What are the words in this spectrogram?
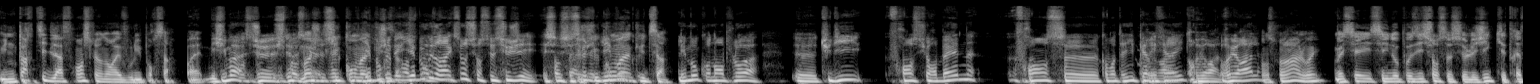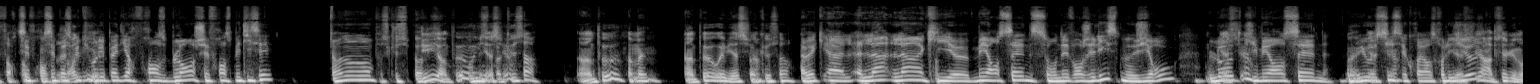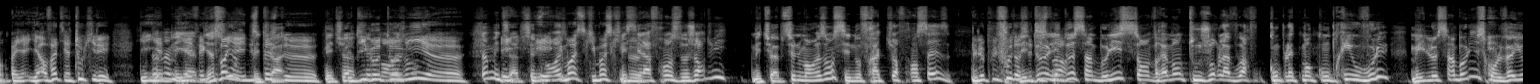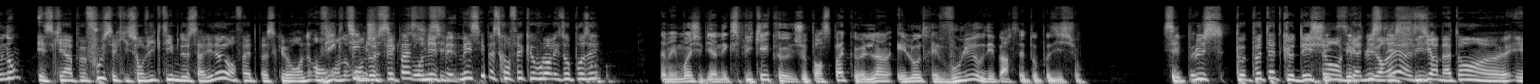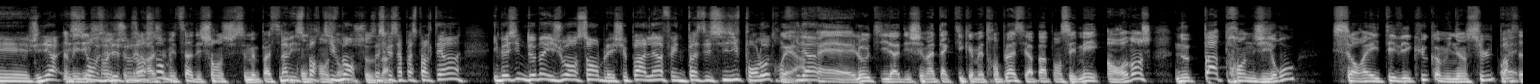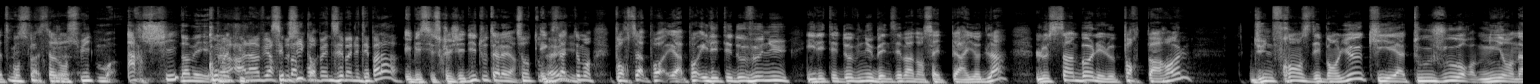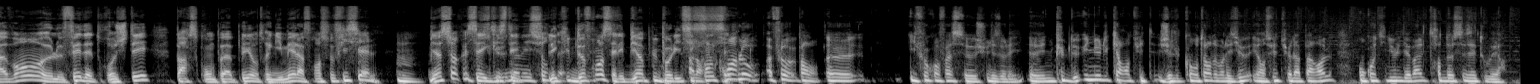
une partie de la France lui en aurait voulu pour ça. Ouais, mais je Moi, je, je- Moi, je suis Il y a convaincu. beaucoup de, il y a beaucoup de réactions sur ce sujet. Sur Je suis mots- convaincu de ça. les mots qu'on emploie, euh, tu dis France urbaine, France, euh, comment t'as dit, périphérique, Rural. rural. France rurale, oui. Mais c'est une opposition sociologique qui est très forte en C'est France c'est parce que tu voulais pas dire France blanche et France métissée? Non, non, non, parce que c'est pas. Oui, un peu, oui, bien pas sûr. que ça. Un peu, quand même. Un peu, oui, bien C'est sûr. pas que ça. Avec un- l'un l'un qui euh, met en scène son évangélisme, Giroud, l'autre qui met en scène lui bien aussi sûr. ses croyances Bien religieuses. sûr, absolument. Enfin, y a- a- en fait, il y a tout qui est. Il y a, Non, non, mais il y a- il y a- bien effectivement, il y a une mais tu espèce as- de, Mais tu as de dichotomie. euh, Non, mais tu et, as absolument et- et raison. moi, ce qui, moi, ce qui Mais me- c'est la France d'aujourd'hui. Mais tu as absolument raison, c'est nos fractures françaises. mais le plus fou dans Les cette deux, les histoire, deux symbolisent sans vraiment toujours l'avoir complètement compris ou voulu. Mais ils le symbolisent, qu'on le veuille ou non. et ce qui est un peu fou, c'est qu'ils sont victimes de ça les deux, en fait, parce qu'on on, Victimes, on, on je ne sais fait, pas on si est c'est- fait- mais si, parce qu'on fait que vouloir les opposer. Non, mais moi, j'ai bien expliqué que je pense pas que l'un et l'autre aient voulu au départ cette opposition. C'est plus. Pe- Peut-être que Deschamps gagnerait à se dire, mais attends, euh, et je veux dire, Non, et mais si on faisait des se choses ensemble ça. Deschamps, je sais même pas si Non, mais sportivement, parce que ça passe par le terrain. Imagine demain, ils jouent ensemble et je sais pas, l'un fait une passe décisive pour l'autre. Ouais, l'autre, il a des schémas tactiques à mettre en place, il a pas pensé. Mais en revanche, ne pas prendre Giroud, ça aurait été vécu comme une insulte par Ouais, cette mais sauf Ça, j'en suis Moi- archi Non, mais. convaincu. à l'inverse aussi, pour- quand Benzema n'était pas là. Eh bien, c'est ce que j'ai dit tout à l'heure. Surtout- Exactement. Pour ça, pour- pour- il était devenu, il était devenu Benzema dans cette période-là, le symbole et le porte-parole d'une France des banlieues qui a toujours mis en avant euh, le fait d'être rejeté par ce qu'on peut appeler entre guillemets la France officielle. Hmm. Bien sûr que ça existait. non, mais sur- L'équipe de France, elle est bien plus politique Alors, qu'on le croit. Flo, ah, Flo, pardon. euh, il faut qu'on fasse, euh, je suis désolé, euh, une pub de 1 minute 48. J'ai le compteur devant les yeux et ensuite tu as la parole. On continue le débat, le 32-16 est ouvert.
